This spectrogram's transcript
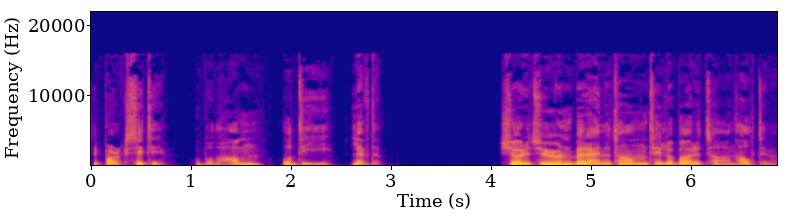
til Park City, hvor både han og de levde. Kjøreturen beregnet han til å bare ta en halvtime.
